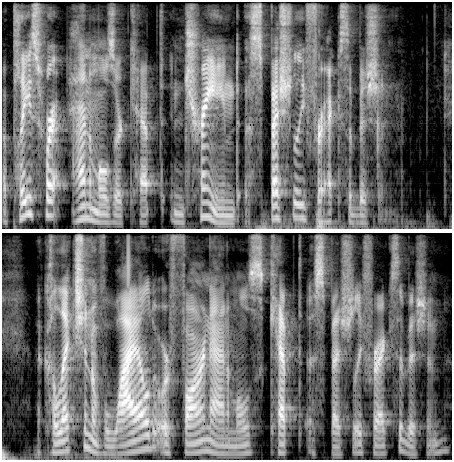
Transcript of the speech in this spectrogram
A place where animals are kept and trained, especially for exhibition. A collection of wild or foreign animals kept especially for exhibition.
